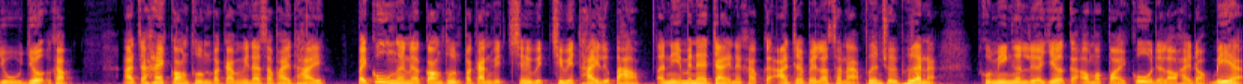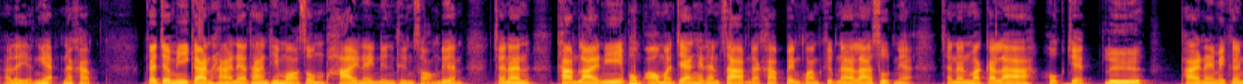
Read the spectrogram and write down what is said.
อยู่เยอะครับ อาจจะให้กองทุนประกันวินาศภัยไทย ไปกู้เงินกับกองทุนประกันชีวิตชีวิตไทยหรือเปล่า อันนี้ไม่แน่ใจนะครับ ก็อาจจะเป็นลักษณะเพื่อนช่วยเพื่อนอะ คุณมีเงินเหลือเยอะก็เอามาปล่อยกู้เดี๋ยวเราให้ดอกเบี้ยอะไรอย่างเงี้ยนะครับ ก็จะมีการหาแนวทางที่เหมาะสมภายใน 1-2 เดือน ฉะนั้นไทม์ไลน์นี้ผมเอามาแจ้งให้ท่านทราบนะครับ เป็นความคืบหน้าล่าสุดเนี่ย ฉะนั้นมกรา67 หรือภายในไม่เกิน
